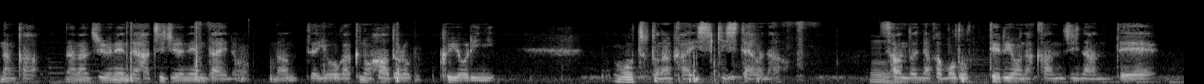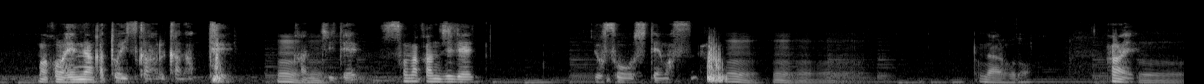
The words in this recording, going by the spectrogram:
なんか、70年代、80年代の、なんて洋楽のハードロック寄りに、をちょっとなんか意識したようなうん。サウンドになんか戻ってるような感じなんで、まあこの辺なんか統一感あるかなってうん。感じで、そんな感じで予想してます。うん。うん。うん。うん。なるほど。はい。うん。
